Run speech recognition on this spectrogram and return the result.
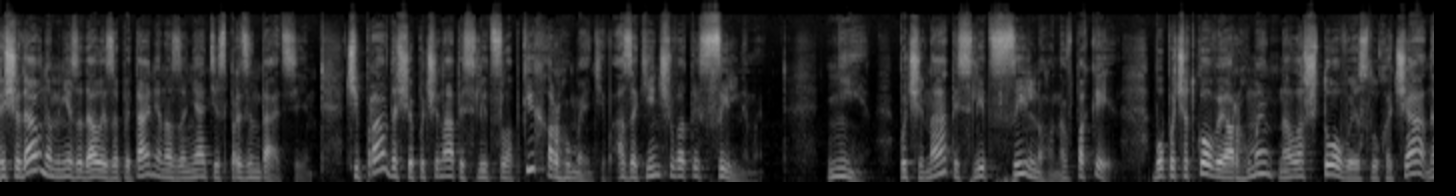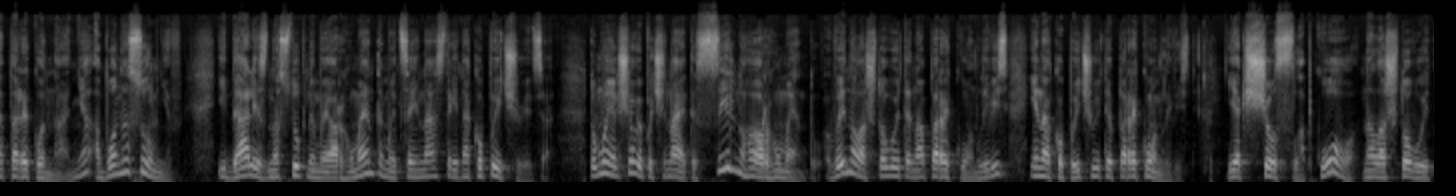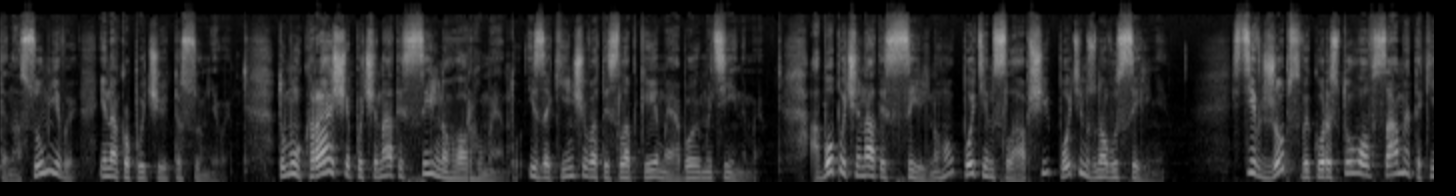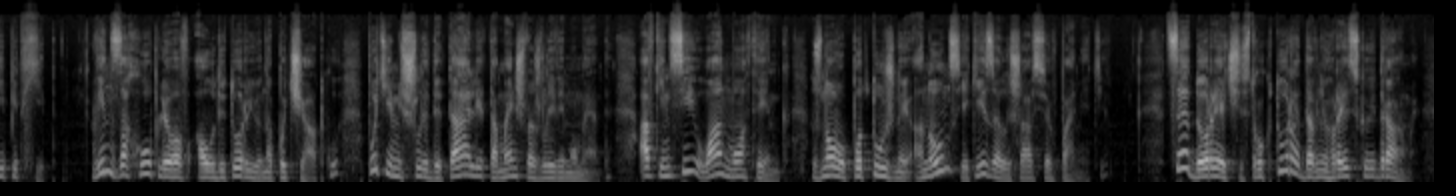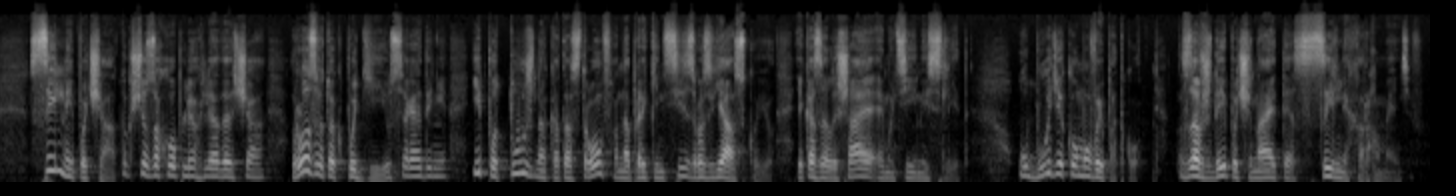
Нещодавно мені задали запитання на занятті з презентації: чи правда, що починати слід слабких аргументів, а закінчувати сильними? Ні. Починати слід сильного навпаки, бо початковий аргумент налаштовує слухача на переконання або на сумнів. І далі з наступними аргументами цей настрій накопичується. Тому, якщо ви починаєте з сильного аргументу, ви налаштовуєте на переконливість і накопичуєте переконливість. Якщо з слабкого налаштовуєте на сумніви і накопичуєте сумніви. Тому краще починати з сильного аргументу і закінчувати слабкими або емоційними. Або починати з сильного, потім слабші, потім знову сильні. Стів Джобс використовував саме такий підхід. Він захоплював аудиторію на початку, потім йшли деталі та менш важливі моменти. А в кінці One More Thing знову потужний анонс, який залишався в пам'яті. Це, до речі, структура давньогрецької драми. Сильний початок, що захоплює глядача, розвиток подій усередині і потужна катастрофа наприкінці з розв'язкою, яка залишає емоційний слід. У будь-якому випадку завжди починайте з сильних аргументів.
